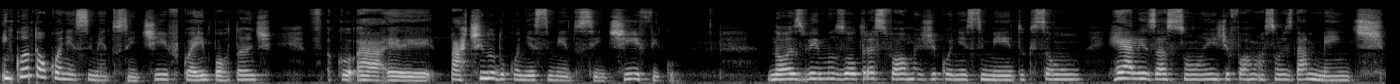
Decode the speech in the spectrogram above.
Enquanto ao conhecimento científico, é importante, é, partindo do conhecimento científico, nós vimos outras formas de conhecimento que são realizações de formações da mente.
